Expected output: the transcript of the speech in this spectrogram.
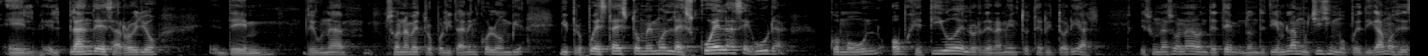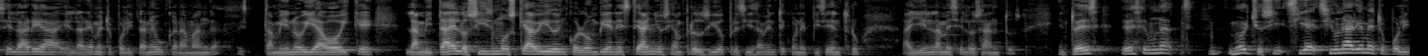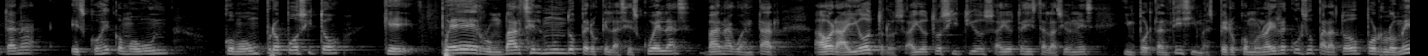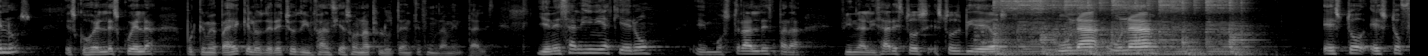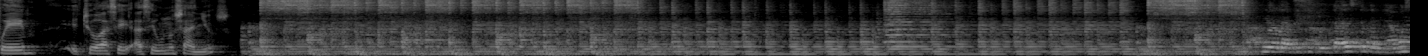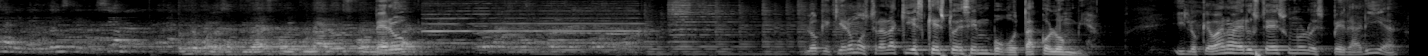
el, plan de desarrollo de, de una zona metropolitana en Colombia. Mi propuesta es tomemos la escuela segura como un objetivo del ordenamiento territorial. Es una zona donde, donde tiembla muchísimo, pues digamos, es el área, el área metropolitana de Bucaramanga. También oía hoy que la mitad de los sismos que ha habido en Colombia en este año se han producido precisamente con epicentro ahí en la Mesa de los Santos. Entonces, debe ser una, mejor dicho, si, si, si un área metropolitana escoge como un, como un propósito que puede derrumbarse el mundo, pero que las escuelas van a aguantar. Ahora, hay otros, hay otros sitios, hay otras instalaciones importantísimas, pero como no hay recurso para todo, por lo menos escoger la escuela, porque me parece que los derechos de infancia son absolutamente fundamentales. Y en esa línea quiero eh, mostrarles para finalizar estos, estos videos una, una, esto, esto fue hecho hace, hace unos años. Actividades curriculares, con Pero lo que quiero mostrar aquí es que esto es en Bogotá, Colombia. Y lo que van a ver ustedes, uno lo esperaría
